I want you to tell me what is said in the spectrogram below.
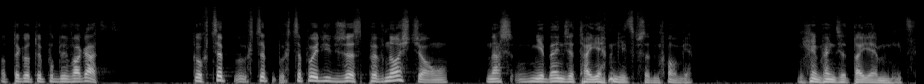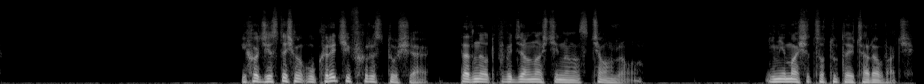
od tego typu dywagacji. Tylko chcę, chcę, chcę powiedzieć, że z pewnością nasz, nie będzie tajemnic przed Bogiem. Nie będzie tajemnic. I choć jesteśmy ukryci w Chrystusie, pewne odpowiedzialności na nas ciążą. I nie ma się co tutaj czarować.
